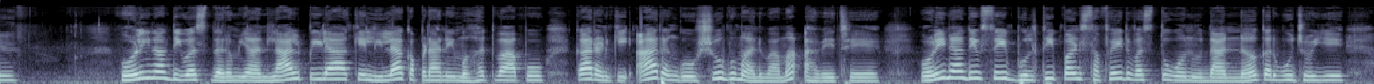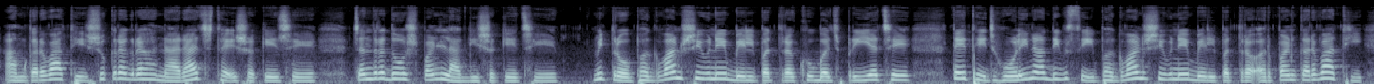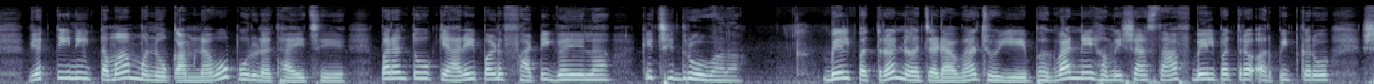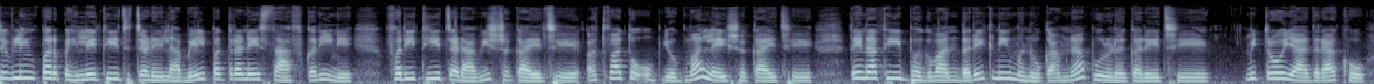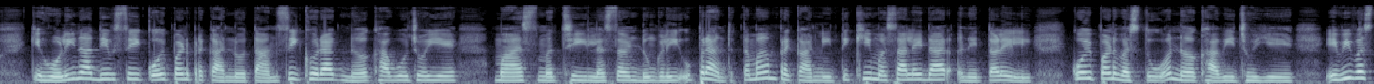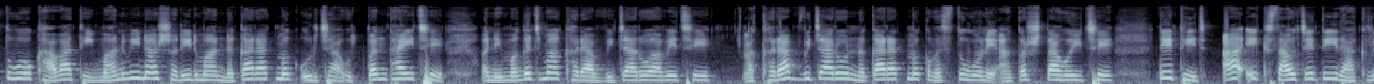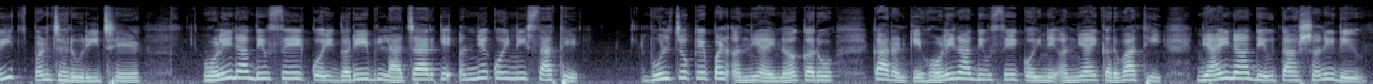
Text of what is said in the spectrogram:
હોળીના દિવસ દરમિયાન લાલ, પીળા કે લીલા કપડાને મહત્ત્વ આપો, કારણ કે આ રંગો શુભ માનવામાં આવે છે. હોળીના દિવસે ભૂલથી પણ સફેદ વસ્તુઓનું દાન ન કરવું જોઈએ. આમ કરવાથી શુક્ર ગ્રહ નારાજ થઈ શકે છે. ચંદ્રદોષ પણ લાગી શકે છે. મિત્રો, ભગવાન શિવને બેલપત્ર ખૂબ જ પ્રિય છે. તેથી જ હોળીના દિવસે ભગવાન શિવને બેલપત્ર અર્પણ કરવાથી વ્યક્તિની તમામ મનોકામનાઓ પૂર્ણ થાય છે. પરંતુ ક્યારેય પણ ફાટી ગયેલા કે છિદ્રોવાળા બેલપત્ર ન ચડાવવા જોઈએ. ભગવાનને હંમેશા સાફ બેલપત્ર અર્પિત કરો. શિવલિંગ પર પહેલેથી જ ચડેલા બેલપત્રને સાફ કરીને ફરીથી ચડાવી શકાય છે અથવા તો ઉપયોગમાં લઈ શકાય છે. તેનાથી ભગવાન દરેકની મનોકામના પૂર્ણ કરે છે. મિત્રો, યાદ રાખો કે હોળીના દિવસે કોઈ પણ પ્રકારનો તામસી ખોરાક ન ખાવો જોઈએ. માંસ, મચ્છી, લસણ, ડુંગળી ઉપરાંત તમામ પ્રકારની તીખી મસાલેદાર અને તળેલી કોઈ પણ વસ્તુઓ ન ખાવી જોઈએ. એવી વસ્તુઓ ખાવાથી માનવીના શરીરમાં નકારાત્મક ઊર્જા ઉત્પન્ન થાય છે અને મગજમાં ખરાબ વિચારો આવે છે. આ ખરાબ વિચારો નકારાત્મક વસ્તુઓને આકર્ષતા હોય છે. તેથી જ આ એક સાવચેતી રાખવી પણ જરૂરી છે. હોળીના દિવસે કોઈ ગરીબ, લાચાર કે અન્ય કોઈની સાથે ભૂલચૂકે પણ અન્યાય ન કરો. કારણ કે હોળીના દિવસે કોઈને અન્યાય કરવાથી ન્યાયના દેવતા શનિદેવ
